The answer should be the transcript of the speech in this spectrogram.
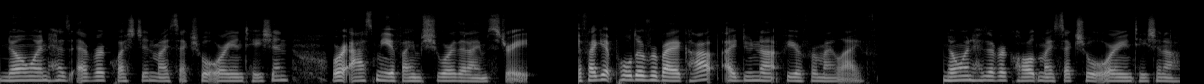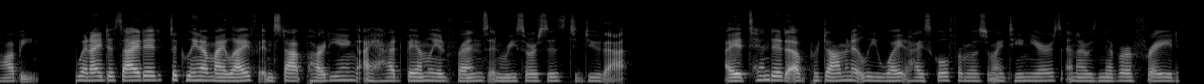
No one has ever questioned my sexual orientation or asked me if I am sure that I am straight. If I get pulled over by a cop, I do not fear for my life. No one has ever called my sexual orientation a hobby. When I decided to clean up my life and stop partying, I had family and friends and resources to do that. I attended a predominantly white high school for most of my teen years, and I was never afraid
